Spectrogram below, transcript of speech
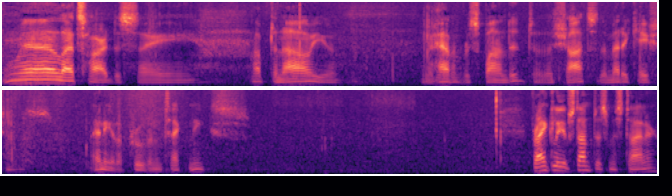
Well, that's hard to say. Up to now, you you haven't responded to the shots, the medications, any of the proven techniques. Frankly, you've stumped us, Miss Tyler.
